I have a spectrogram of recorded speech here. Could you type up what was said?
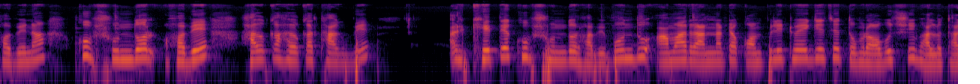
হবে না, খুব সুন্দর হবে, হালকা হালকা থাকবে আর খেতে খুব সুন্দর হবে। বন্ধু, আমার রান্নাটা কমপ্লিট হয়ে গেছে, তোমরা অবশ্যই ভালো থাকবে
